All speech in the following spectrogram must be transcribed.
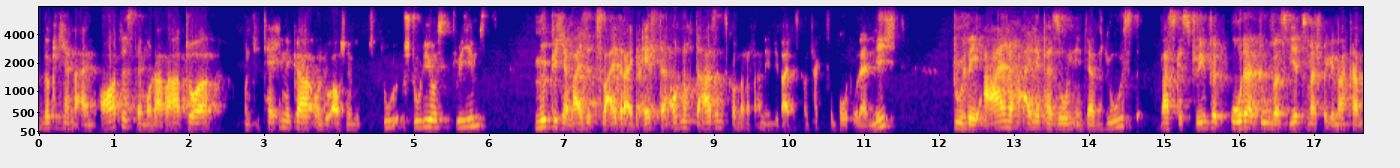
wirklich an einem Ort ist, der Moderator und die Techniker und du aus einem Studio streamst möglicherweise zwei, drei Gäste auch noch da sind, es kommt darauf an, inwieweit das Kontaktverbot oder nicht, du real noch eine Person interviewst, was gestreamt wird, oder du, was wir zum Beispiel gemacht haben,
